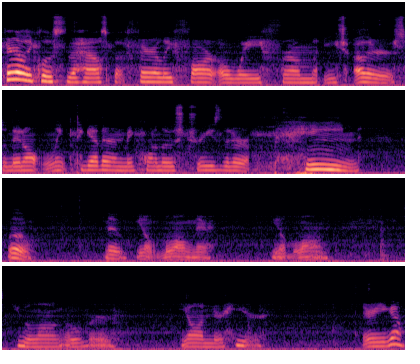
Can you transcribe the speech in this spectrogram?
fairly close to the house, but fairly far away from each other, so they don't link together and make one of those trees that are a pain. Whoa. No, you don't belong there. You don't belong. You belong over yonder here. There you go.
